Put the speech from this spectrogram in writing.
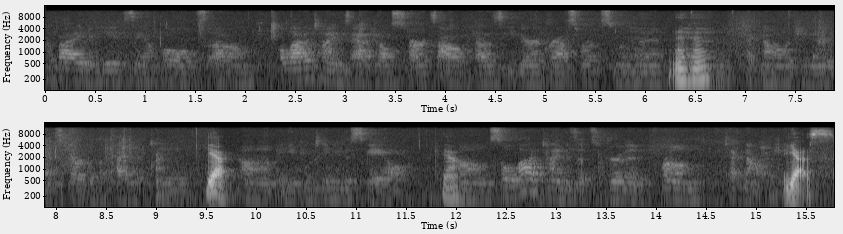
provide any examples um, a lot of times agile starts out as either a grassroots movement mm-hmm. in technology and you start with a pilot team yeah um, and you continue to scale yeah um, so a lot of times it's driven from technology. Yes.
